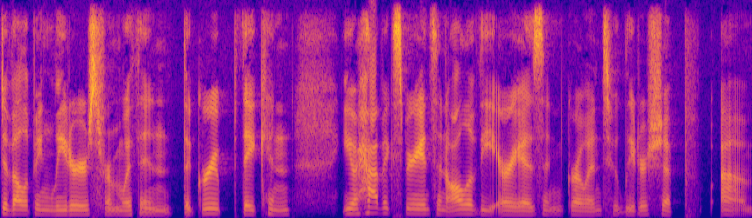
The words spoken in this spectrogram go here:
developing leaders from within the group, they can, you know, have experience in all of the areas and grow into leadership, um,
